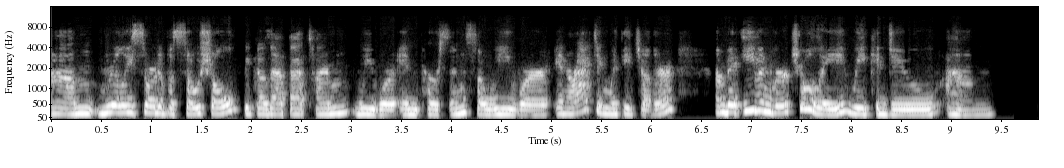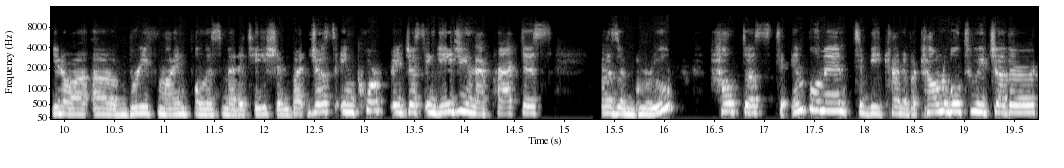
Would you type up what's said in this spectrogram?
um, really sort of a social because at that time we were in person. So we were interacting with each other. Um, but even virtually, we could do, um, you know, a, a, brief mindfulness meditation. But just incorporate, just engaging in that practice as a group helped us to implement, to be kind of accountable to each other,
